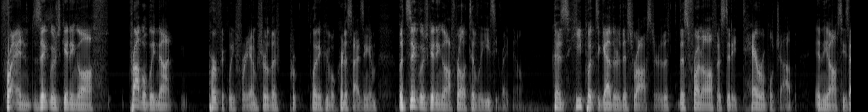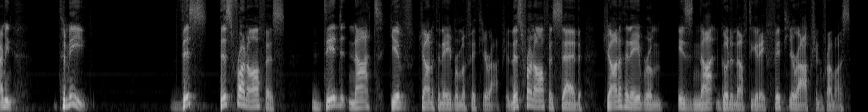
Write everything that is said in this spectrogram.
For, and Ziegler's getting off probably not perfectly free. I'm sure there's pr- plenty of people criticizing him, but Ziegler's getting off relatively easy right now because he put together this roster. This, this front office did a terrible job in the offseason. I mean, to me, this this front office did not give Johnathan Abram a fifth year option. This front office said Johnathan Abram is not good enough to get a fifth year option from us,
